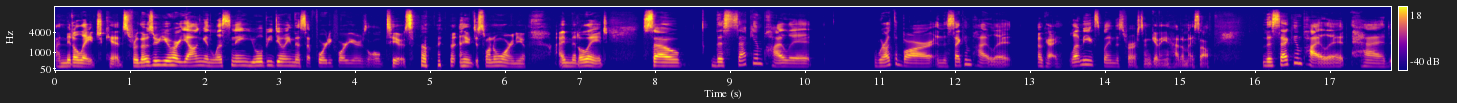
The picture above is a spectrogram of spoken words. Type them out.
I'm middle-aged kids. For those of you who are young and listening, you will be doing this at 44 years old too. So I just want to warn you, I'm middle-aged. So the second pilot, we're at the bar, and the second pilot, okay, let me explain this first. I'm getting ahead of myself. The second pilot had,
